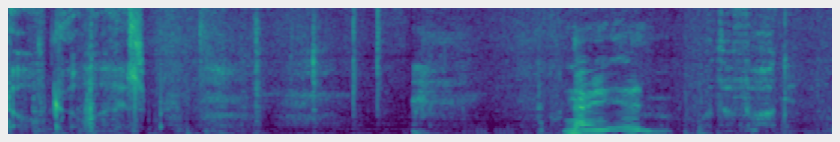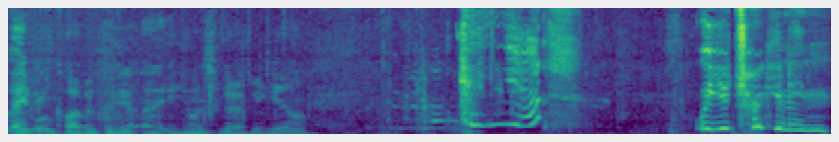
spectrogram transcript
dog's eyes. No, uh, what the fuck? Leave him, Kai, because he, uh, he wants to go over here. Yes. Well, you're tricking him.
